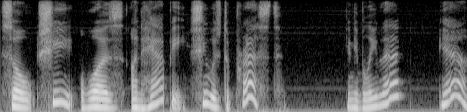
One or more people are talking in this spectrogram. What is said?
So she was unhappy. She was depressed. Can you believe that? Yeah.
